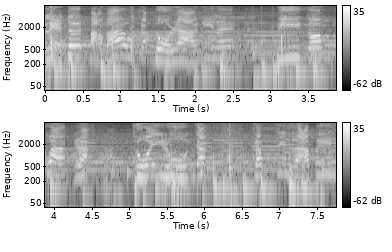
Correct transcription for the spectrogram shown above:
แหล่เติดเบาเบากับโดรานี่แหละ ปีกองควักรัก ช่วยรู้จักกับศิลปิน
